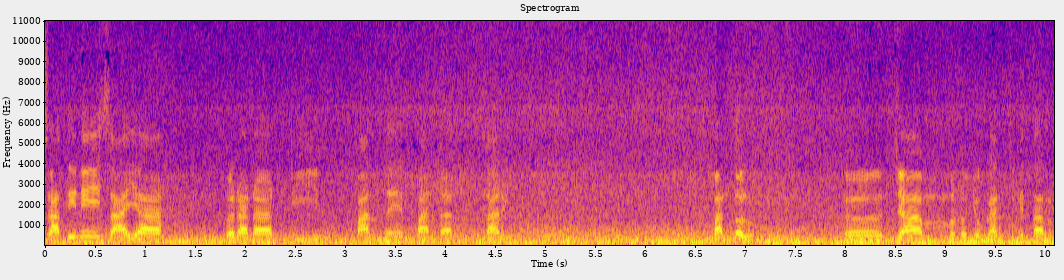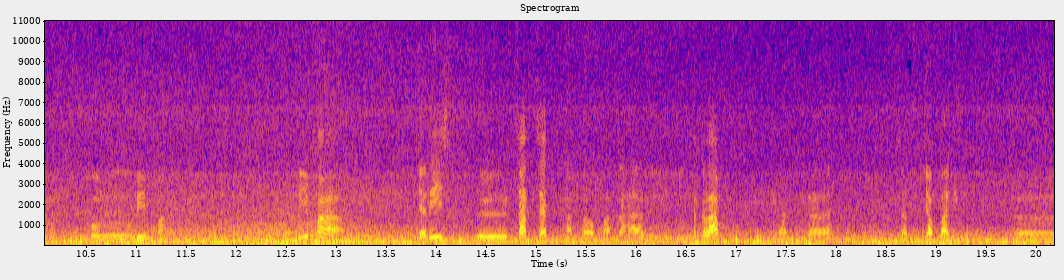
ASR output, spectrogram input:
Saat ini saya berada di Pantai Pandan Sari, Bantul. Eh, jam menunjukkan sekitar pukul 5. 5. Jadi eh, sunset atau matahari tenggelam kira-kira satu jam lagi. Eh,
